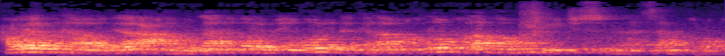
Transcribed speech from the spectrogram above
waxaa weya marka dilaala cala budlaani qowli man yaqul ina kalaam makhluuq khalaqahu fi jism min ajsam makhluuq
